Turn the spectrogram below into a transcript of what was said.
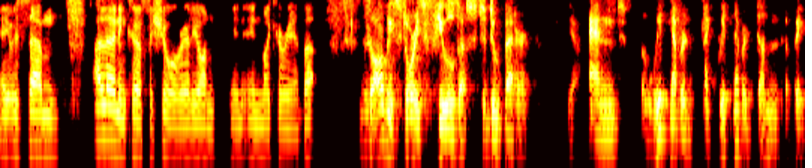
it was um, a learning curve for sure early on in, in my career. But so all these stories fueled us to do better. Yeah. And we'd never, like, we'd never done a big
